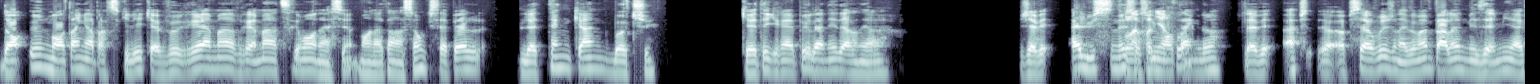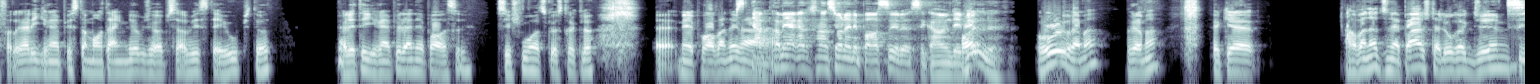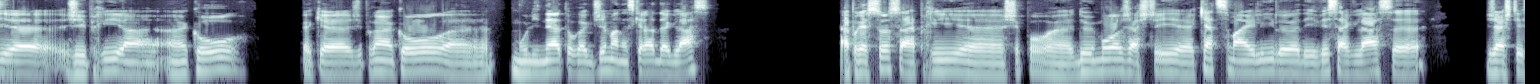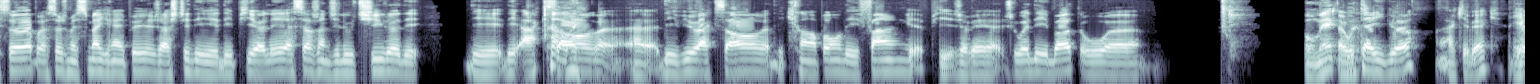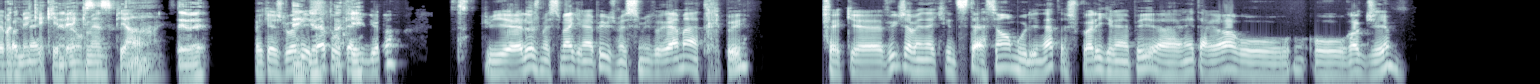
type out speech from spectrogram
dont une montagne en particulier qui a vraiment, vraiment attiré mon, mon attention, qui s'appelle le Tenkang Boche, qui a été grimpé l'année dernière. J'avais halluciné sur cette montagne-là. Je l'avais euh, observé, j'en avais même parlé à un de mes amis, il faudrait aller grimper cette montagne-là, puis j'ai observé c'était où, puis tout. Elle a été grimpée l'année passée. C'est fou, en tout cas, ce truc-là. Euh, mais pour revenir C'était la première ascension l'année passée, là. C'est quand même débile. Oui, vraiment. Vraiment. Fait que, en revenant du Népal, j'étais allé au Rock Gym, puis euh, j'ai pris un, cours. Fait que j'ai pris un cours euh, moulinette au Rock Gym en escalade de glace. Après ça, ça a pris, je sais pas, deux mois. J'ai acheté quatre Smiley, là, des vis à glace. j'ai acheté ça. Après ça, je me suis mis à grimper. J'ai acheté des, des piolets à Serge Angelucci, là, des, des, des ah euh, euh, des vieux axors, des crampons, des fangs, puis j'avais je louais des bottes au euh, au mec au Taïga à Québec. Il n'y a, pas de mec, à Québec, man. C'est vrai. Fait que je louais des bottes au Taïga. Puis là, je me suis mis à grimper, puis je me suis mis vraiment à triper. Fait que vu que j'avais une accréditation moulinette, je pouvais aller grimper à l'intérieur au, au Rock Gym.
